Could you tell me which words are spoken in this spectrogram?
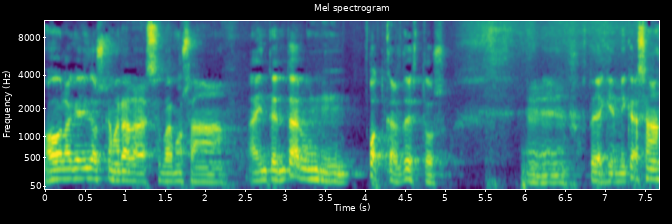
Hola queridos camaradas, vamos a, intentar un podcast de estos. Eh, estoy aquí en mi casa,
